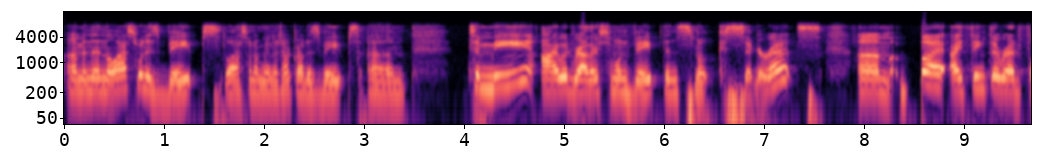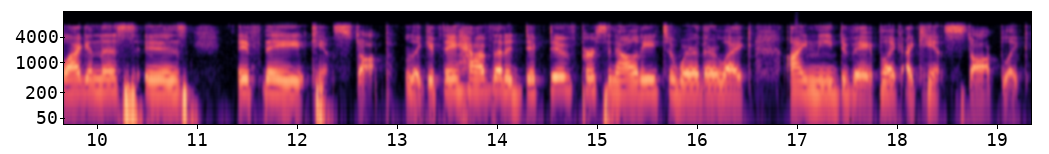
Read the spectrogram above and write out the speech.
Um, and then the last one is vapes. The last one I'm going to talk about is vapes. Um, to me, I would rather someone vape than smoke cigarettes. Um, but I think the red flag in this is if they can't stop. Like if they have that addictive personality to where they're like, I need to vape, like I can't stop. Like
